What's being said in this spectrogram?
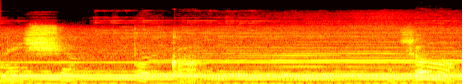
нижче бока. У цьому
